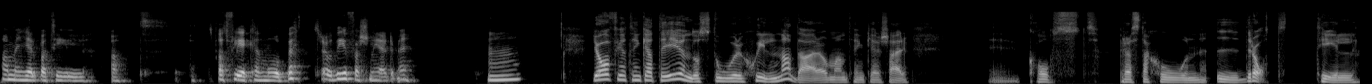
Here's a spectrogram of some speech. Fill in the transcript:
ja, men hjälpa till att, att, att fler kan må bättre och det fascinerade mig. Mm. Ja, för jag tänker att det är ju ändå stor skillnad där om man tänker så här eh, kost, prestation, idrott till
